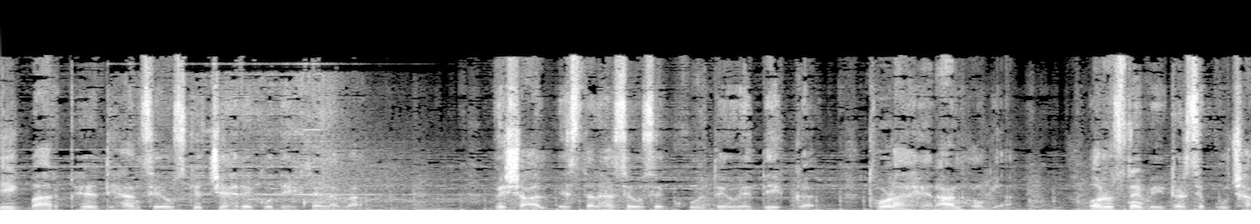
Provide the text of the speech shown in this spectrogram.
एक बार फिर ध्यान से उसके चेहरे को देखने लगा। विशाल इस तरह से उसे घूरते हुए देखकर थोड़ा हैरान हो गया और उसने वेटर से पूछा,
